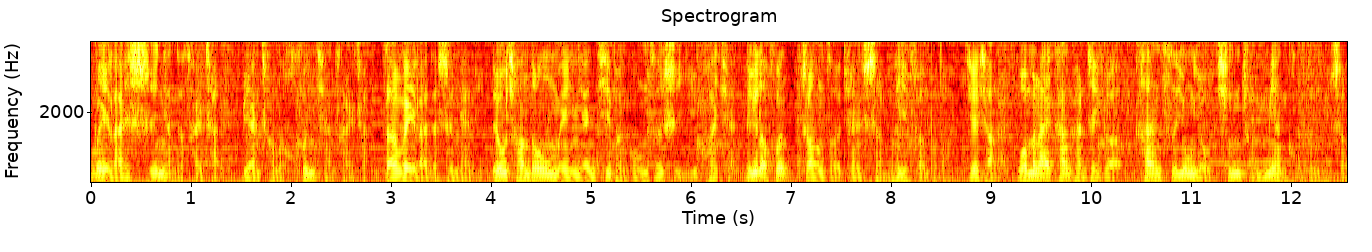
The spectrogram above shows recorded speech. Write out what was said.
未来十年的财产变成了婚前财产。在未来的十年里，刘强东每年基本工资是一块钱。离了婚，张泽天什么也分不到。接下来，我们来看看这个看似拥有清纯面孔的女生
